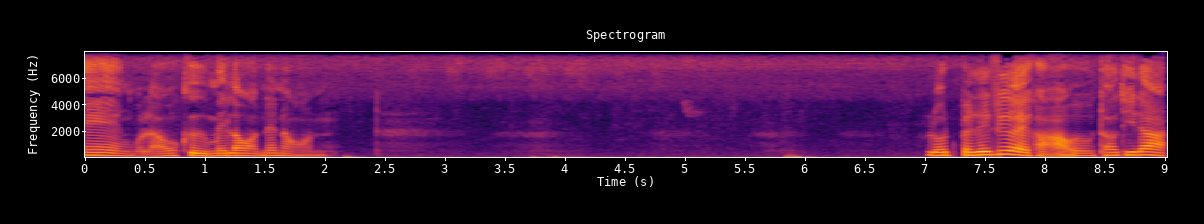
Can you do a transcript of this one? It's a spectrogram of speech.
แห้งหมดแล้วคือไม่รอดแน่นอน ลดไปเรื่อยๆค่ะ เอาเท่าที่ได้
